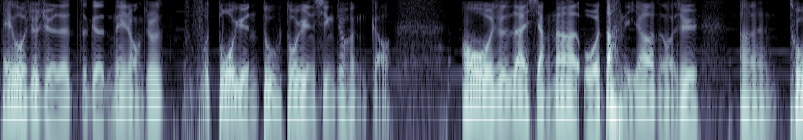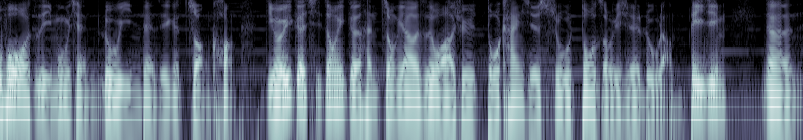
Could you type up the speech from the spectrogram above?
诶，我就觉得这个内容就是多元度、多元性就很高。然后我就在想，那我到底要怎么去嗯、突破我自己目前录音的这个状况？有一个其中一个很重要的是，我要去多看一些书，多走一些路了。毕竟嗯、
